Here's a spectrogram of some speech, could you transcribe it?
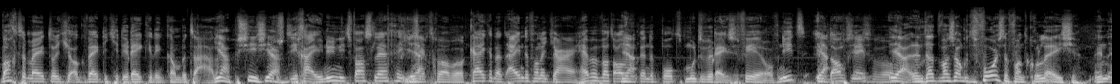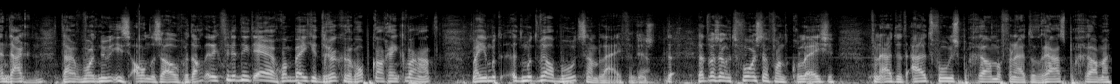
Wacht ermee tot je ook weet dat je de rekening kan betalen. Ja, precies. Ja. Dus die ga je nu niet vastleggen. Je Ja. zegt gewoon, we kijken aan het einde van het jaar... hebben we wat over Ja. in de pot, moeten we reserveren of niet? En dan precies. geven we... Ja, en dat was ook het voorstel van het college. En, en daar, daar wordt nu iets anders over gedacht. En ik vind het niet erg, want een beetje druk erop kan geen kwaad. Maar je moet, het moet wel behoedzaam blijven. Dus dat, was ook het voorstel van het college. Vanuit het uitvoeringsprogramma, vanuit het raadsprogramma.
